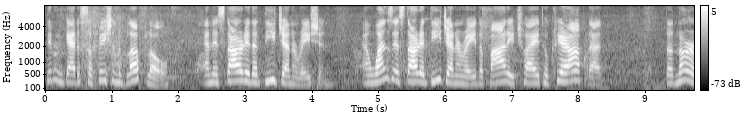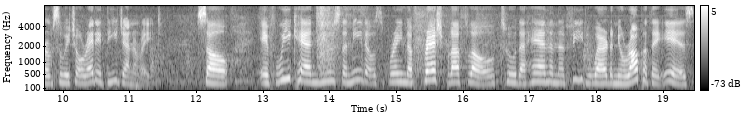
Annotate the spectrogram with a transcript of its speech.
didn't get sufficient blood flow and it started a degeneration. And once it started degenerate, the body tried to clear up that the nerves which already degenerate. So if we can use the needles, bring the fresh blood flow to the hand and the feet where the neuropathy is,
